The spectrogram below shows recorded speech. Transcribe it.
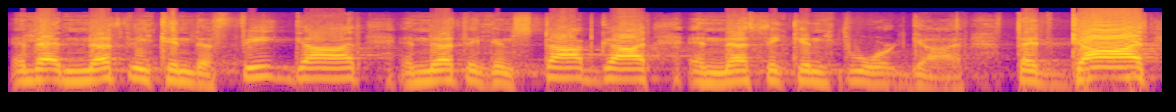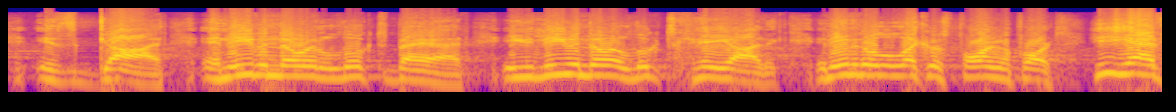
and that nothing can defeat God, and nothing can stop God, and nothing can thwart God. That God is God. And even though it looked bad, even, even though it looked chaotic, and even though it looked like it was falling apart, he had,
